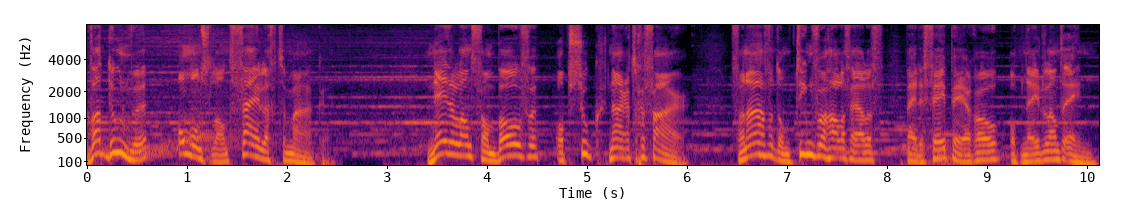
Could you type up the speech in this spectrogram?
Wat doen we om ons land veilig te maken? Nederland van boven op zoek naar het gevaar. Vanavond om tien voor half elf bij de VPRO op Nederland 1.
